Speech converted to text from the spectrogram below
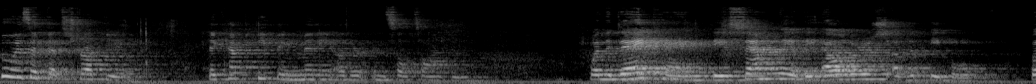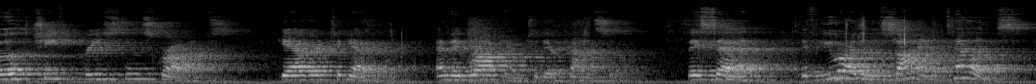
Who is it that struck you? They kept heaping many other insults on him. When the day came, the assembly of the elders of the people, both chief priests and scribes, gathered together, and they brought him to their council. They said, If you are the Messiah, tell us.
